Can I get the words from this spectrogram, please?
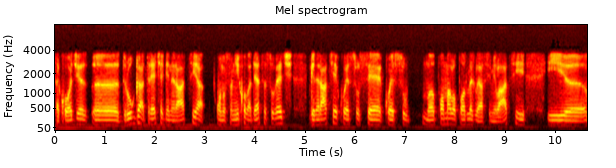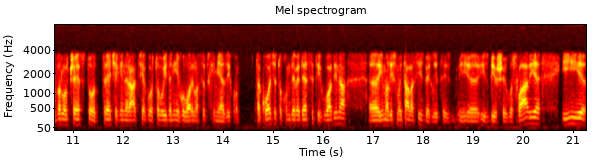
Takođe, e, druga, treća generacija, odnosno njihova deca su već generacije koje su se koje su pomalo podlegle asimilaciji i vrlo često treća generacija gotovo i da nije govorila srpskim jezikom. Takođe, tokom 90. godina e, imali smo i talas izbjeglica iz, iz bivše Jugoslavije i e,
